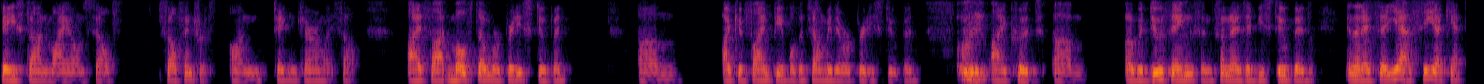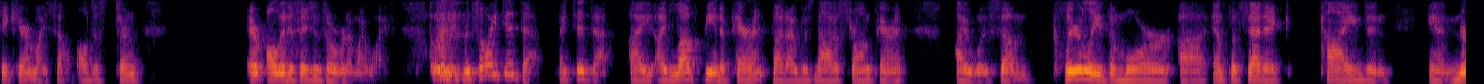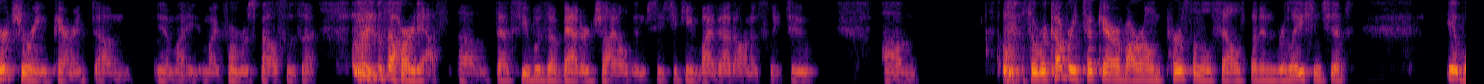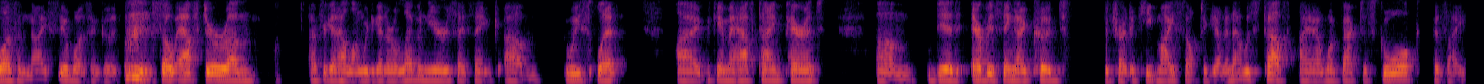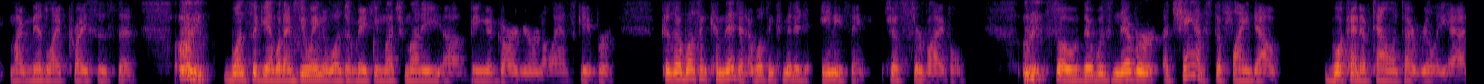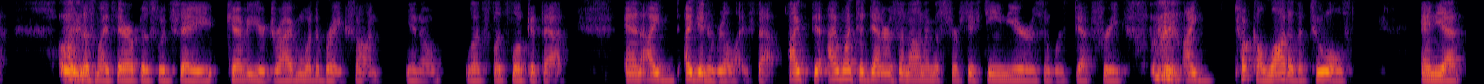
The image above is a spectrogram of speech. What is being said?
based on my own self self interest on taking care of myself. I thought most of them were pretty stupid. Um, I could find people to tell me they were pretty stupid. I could um, I would do things and sometimes they'd be stupid, and then I'd say, "Yeah, see, I can't take care of myself. I'll just turn all the decisions over to my wife." and so I did that. I did that. I, I loved being a parent, but I was not a strong parent. I was um, clearly the more uh, empathetic, kind, and and nurturing parent. Um, you know, my my former spouse was a was a hard ass. Um, that she was a battered child, and she she came by that honestly too. Um, so recovery took care of our own personal selves, but in relationships, it wasn't nice. It wasn't good. so after um, I forget how long we together, 11 years, I think. Um, we split. I became a half time parent, um, did everything I could to try to keep myself together. And that was tough. I, went back to school because I my midlife crisis that once again, what I'm doing, I wasn't making much money uh, being a gardener and a landscaper because I wasn't committed. I wasn't committed to anything, just survival. so there was never a chance to find out what kind of talent I really had. as my therapist would say, Kevin, you're driving with the brakes on. You know, let's let's look at that. And I I didn't realize that. I I went to Debtors Anonymous for 15 years and was debt free. I took a lot of the tools, and yet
